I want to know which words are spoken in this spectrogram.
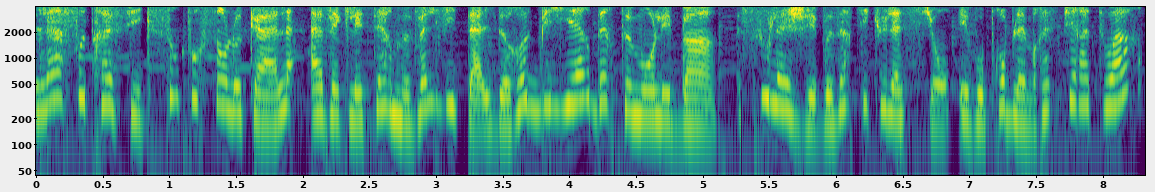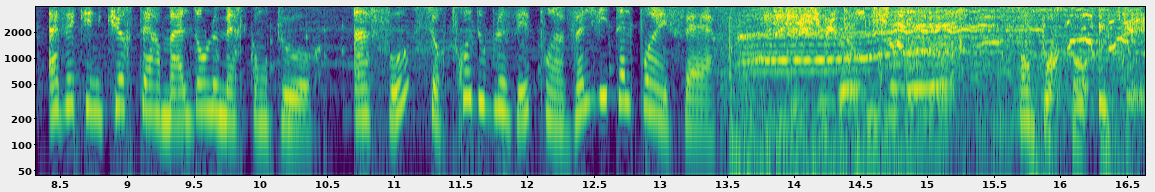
L'infotrafic 100% local avec les termes Valvital de Roquebillière Berthemont-les-Bains. Soulagez vos articulations et vos problèmes respiratoires avec une cure thermale dans le Mercantour. Info sur www.valvital.fr. 18h-19h, 100% été,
